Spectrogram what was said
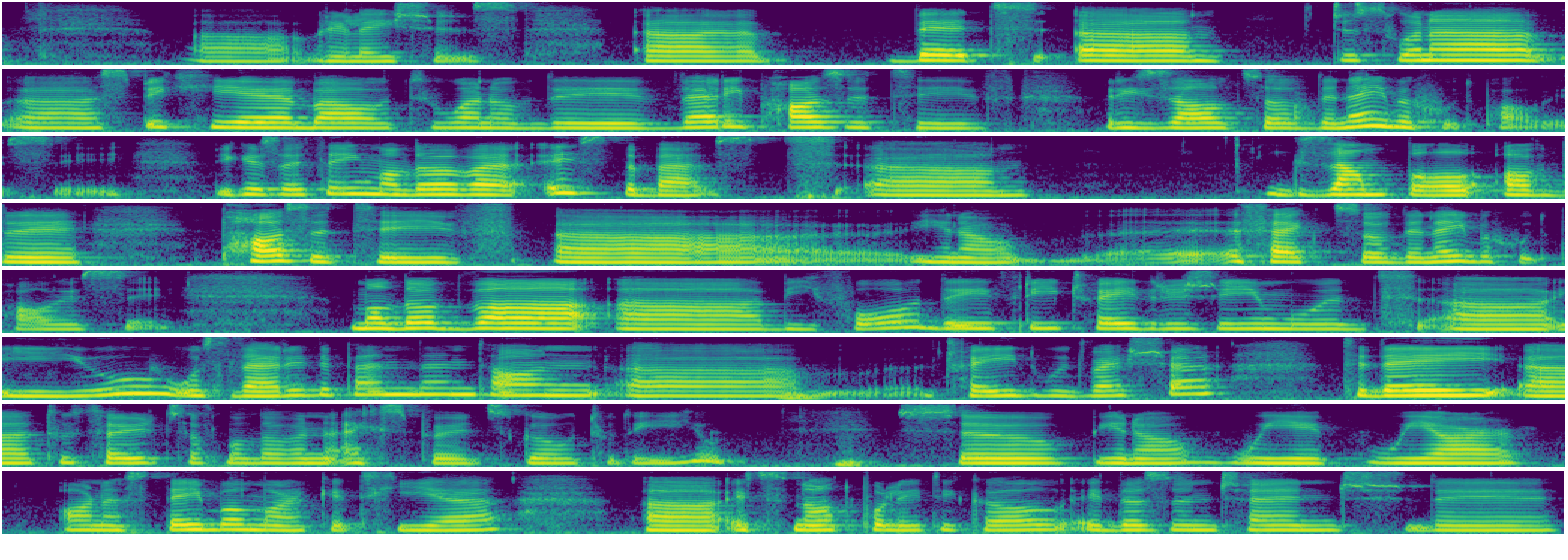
uh relations. But um, just want to speak here about one of the very positive results of the neighborhood policy, because I think Moldova is the best um, example of the positive, uh, you know, effects of the neighborhood policy. Moldova, uh, before the free trade regime with uh, EU, was very dependent on uh, trade with Russia. Today, uh, two thirds of Moldovan exports go to the EU. So you know, we we are on a stable market here. Uh, it's not political. It doesn't change the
